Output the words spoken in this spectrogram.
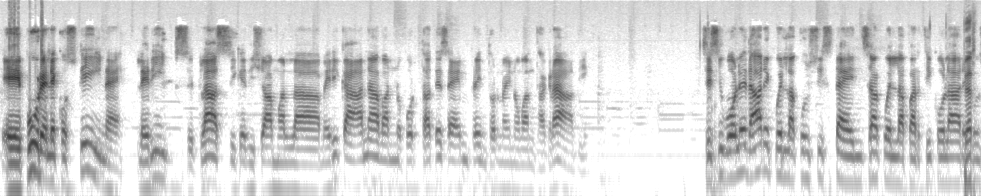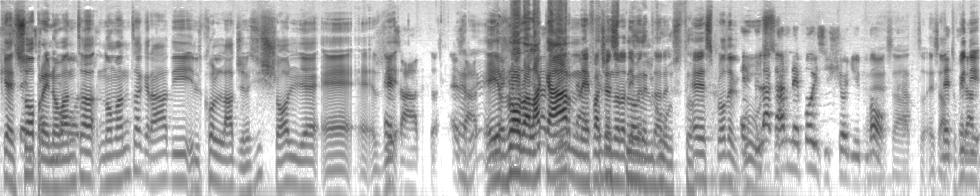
E pure le costine, le ribs classiche diciamo all'americana vanno portate sempre intorno ai 90 gradi se si vuole dare quella consistenza, quella particolare. Perché sopra i 90, 90, gradi il collagene si scioglie e, e esatto, esatto. e irrora la carne facendola diventare il gusto. E esplode il gusto. E la carne poi si scioglie in bocca. Esatto, esatto. Quindi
